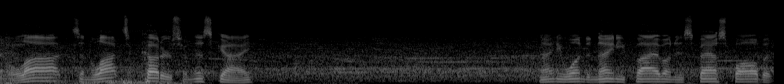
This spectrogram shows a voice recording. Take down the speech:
And lots and lots of cutters from this guy. 91 to 95 on his fastball, but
